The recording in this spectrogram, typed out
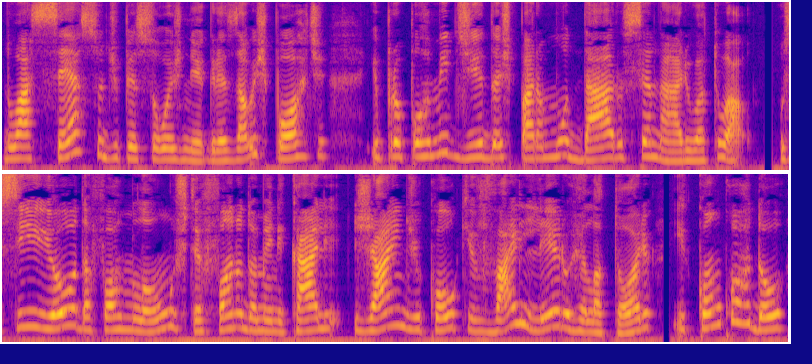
no acesso de pessoas negras ao esporte e propor medidas para mudar o cenário atual. O CEO da Fórmula 1, Stefano Domenicali, já indicou que vai ler o relatório e concordou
